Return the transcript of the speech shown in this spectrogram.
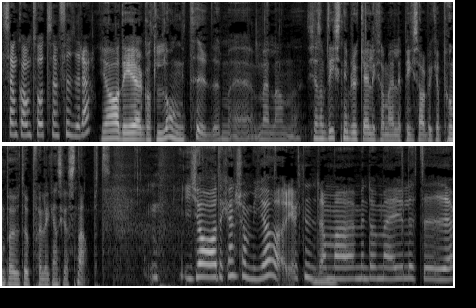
som kom 2004. Ja, det har gått lång tid eh, mellan, det känns som Disney brukar liksom, eller Pixar brukar pumpa ut uppföljare ganska snabbt. Ja, det kanske de gör. Jag vet inte, de Mm. är, men de är ju lite i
